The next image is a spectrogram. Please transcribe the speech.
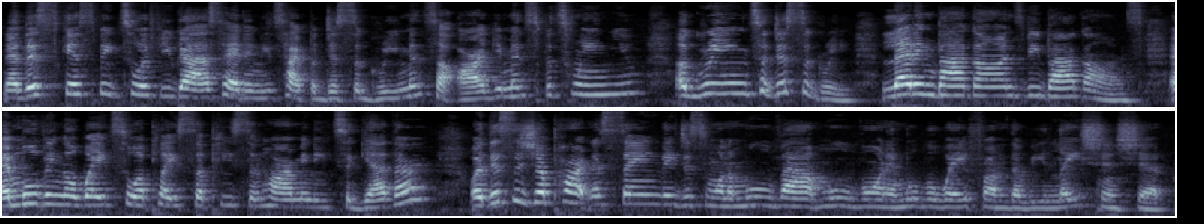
Now, this can speak to if you guys had any type of disagreements or arguments between you, agreeing to disagree, letting bygones be bygones, and moving away to a place of peace and harmony together. Or this is your partner saying they just want to move out, move on, and move away from the relationship.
